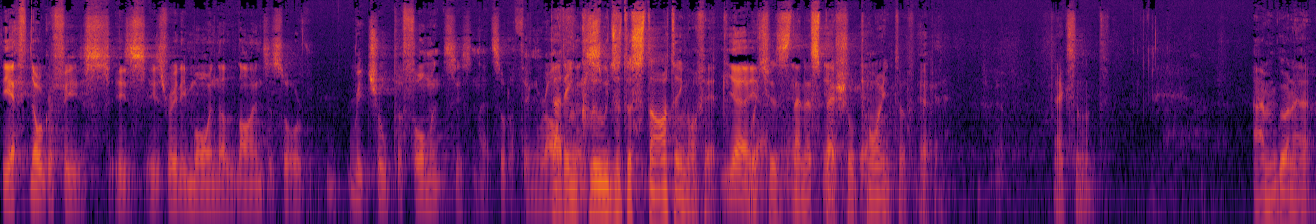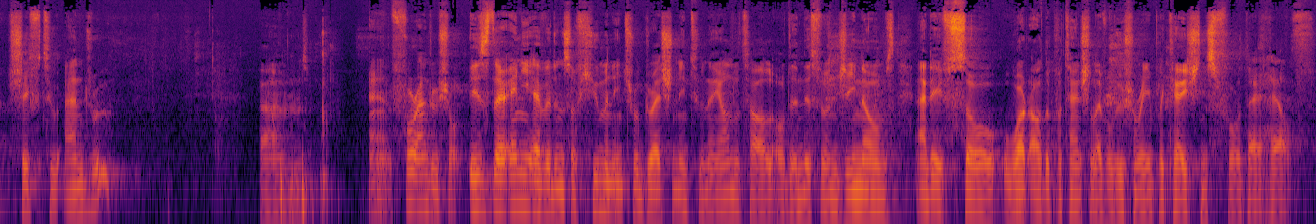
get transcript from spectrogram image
the ethnography is, is, is really more in the lines of sort of ritual performances and that sort of thing. Rather that includes the starting of it, yeah, which yeah, is yeah, then a special point of. Okay. Excellent. I'm going to shift to Andrew. Um, and for Andrew Shaw, is there any evidence of human introgression into Neanderthal or Denisovan genomes? And if so, what are the potential evolutionary implications for their health?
